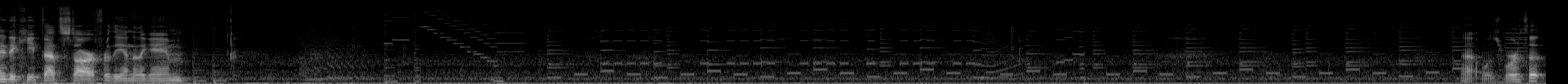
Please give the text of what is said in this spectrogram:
Need to keep that star for the end of the game. That was worth it.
